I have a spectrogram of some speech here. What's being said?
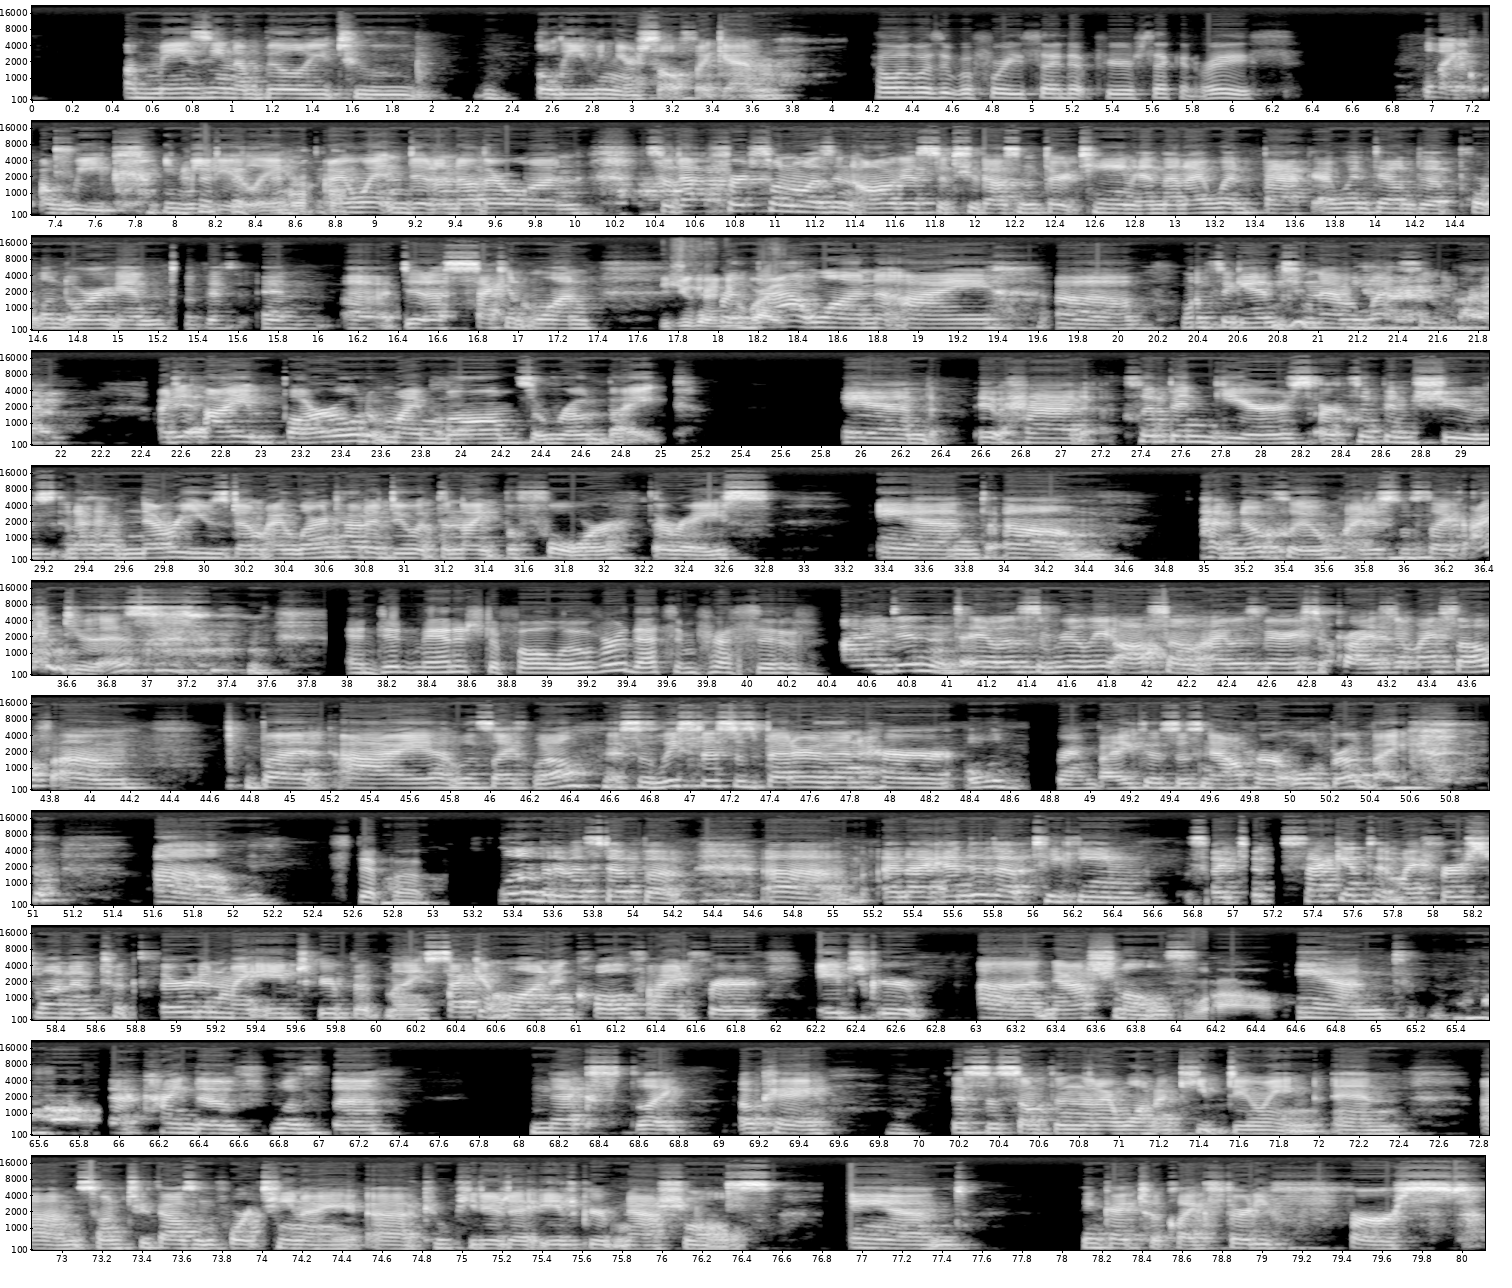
amazing ability to believe in yourself again. How long was it before you signed up for your second race like a week immediately. I went and did another one. So that first one was in August of 2013, and then I went back. I went down to Portland, Oregon, to visit and uh, did a second one. Did you get a For new bike? that one, I uh, once again didn't have a wetsuit. I did. I borrowed my mom's road bike, and it had clip-in gears or clip-in shoes, and I had never used them. I learned how to do it the night before the race, and um, had no clue. I just was like, I can do this. And didn't manage to fall over? That's impressive. I didn't. It was really awesome. I was very surprised at myself. Um, but I was like, well, this at least this is better than her old brand bike. This is now her old road bike. um, Step up. a little bit of a step up. Um, and I ended up taking, so I took second at my first one and took third in my age group at my second one and qualified for age group uh, nationals. Wow. And that kind of was the next, like, okay, this is something that I want to keep doing. And um, so in 2014, I uh, competed at age group nationals and I think I took like 31st.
